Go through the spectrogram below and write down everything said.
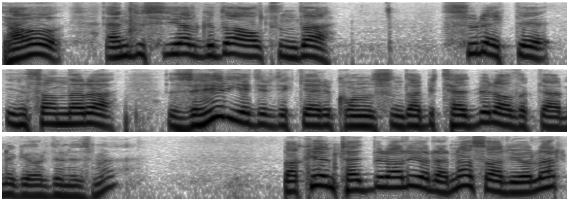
Yahu endüstriyel gıda altında sürekli insanlara zehir yedirdikleri konusunda bir tedbir aldıklarını gördünüz mü? Bakıyorum tedbir alıyorlar. Nasıl alıyorlar?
